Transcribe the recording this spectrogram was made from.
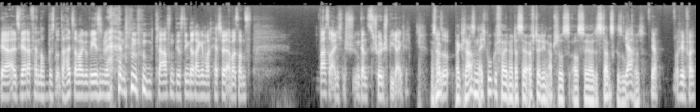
wäre als Werder-Fan noch ein bisschen unterhaltsamer gewesen, wenn Klaassen das Ding da reingemacht hätte, aber sonst war es doch eigentlich ein, ein, ganz schönes Spiel eigentlich. Was also, mir bei Klaasen echt gut gefallen hat, dass er öfter den Abschluss aus der Distanz gesucht ja, hat. Ja, auf jeden Fall.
